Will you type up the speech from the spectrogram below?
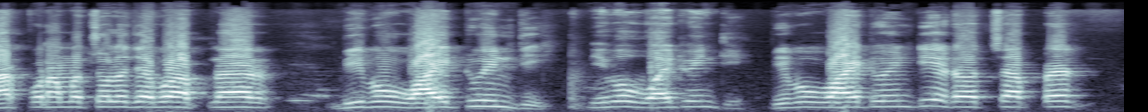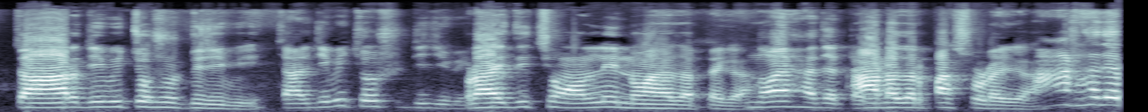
তারপর আমরা চলে যাব আপনার Vivo Y twenty. Vivo Y twenty. Vivo Y twenty এটা হচ্ছে আপনার চার জিবি চৌষট্টি জিবি। চার জিবি চৌষট্টি জিবি। প্রাইস দিচ্ছে অনলি নয় হাজার টাকা। নয় হাজার আট হাজার পাঁচশো টাকা। আট হাজার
